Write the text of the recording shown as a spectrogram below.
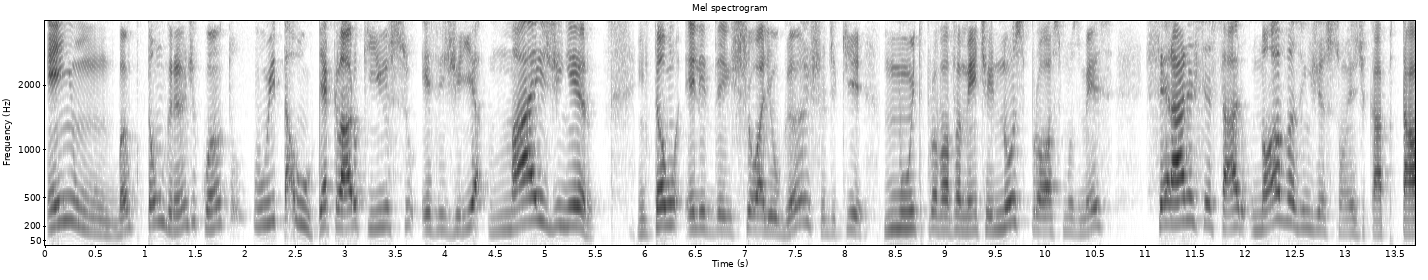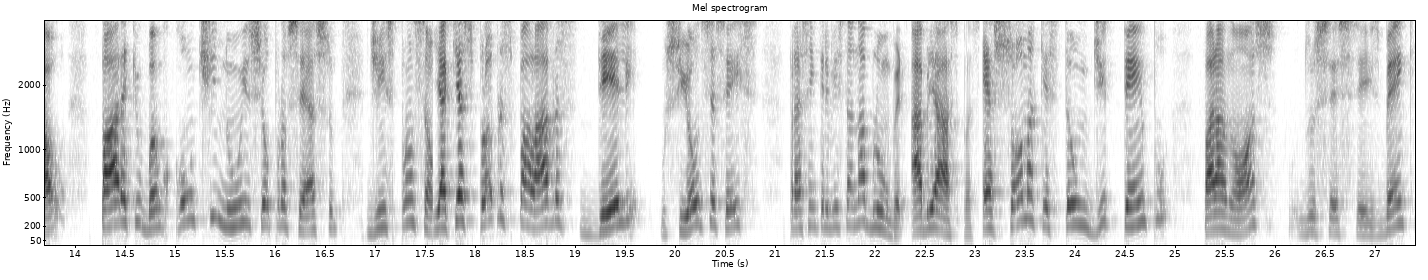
em um banco tão grande quanto o Itaú. E é claro que isso exigiria mais dinheiro. Então ele deixou ali o gancho de que muito provavelmente nos próximos meses será necessário novas injeções de capital para que o banco continue seu processo de expansão. E aqui as próprias palavras dele, o CEO do C6, para essa entrevista na Bloomberg. Abre aspas. É só uma questão de tempo para nós, do C6 Bank,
